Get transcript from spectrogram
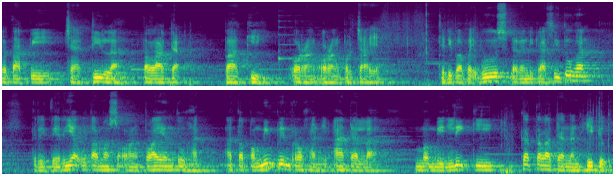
tetapi jadilah teladan bagi orang-orang percaya. Jadi Bapak Ibu, saudara dikasih Tuhan, kriteria utama seorang pelayan Tuhan atau pemimpin rohani adalah memiliki keteladanan hidup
